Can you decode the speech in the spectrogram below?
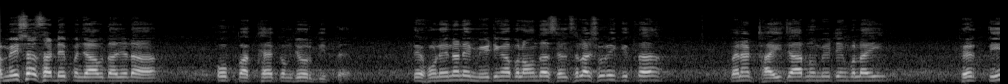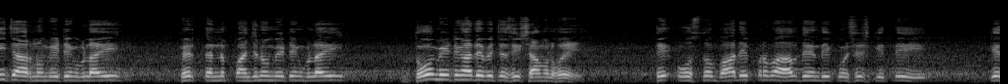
ਹਮੇਸ਼ਾ ਸਾਡੇ ਪੰਜਾਬ ਦਾ ਜਿਹੜਾ ਉਹ ਪੱਖ ਹੈ ਕਮਜ਼ੋਰ ਕੀਤਾ। ਹੈ। ਤੇ ਹੁਣ ਇਹਨਾਂ ਨੇ ਮੀਟਿੰਗਾਂ ਬੁਲਾਉਣ ਦਾ ਸਿਲਸਿਲਾ ਸ਼ੁਰੂ ਕੀਤਾ। ਪਹਿਲਾਂ 28 4 ਨੂੰ ਮੀਟਿੰਗ ਬੁਲਾਈ, ਫਿਰ 30 4 ਨੂੰ ਮੀਟਿੰਗ ਬੁਲਾਈ, ਫਿਰ 3 5 ਨੂੰ ਮੀਟਿੰਗ ਬੁਲਾਈ। ਦੋ ਮੀਟਿੰਗਾਂ ਦੇ ਵਿੱਚ ਅਸੀਂ ਸ਼ਾਮਲ ਹੋਏ। ਤੇ ਉਸ ਤੋਂ ਬਾਅਦ ਇਹ ਪ੍ਰਭਾਵ ਦੇਣ ਦੀ ਕੋਸ਼ਿਸ਼ ਕੀਤੀ ਕਿ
